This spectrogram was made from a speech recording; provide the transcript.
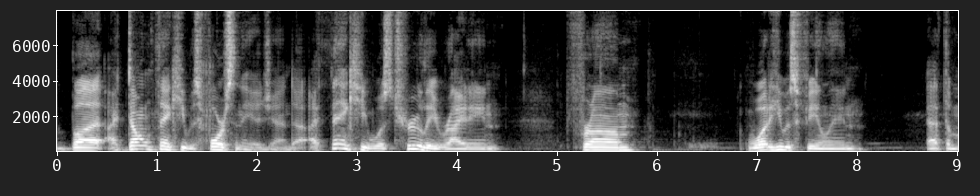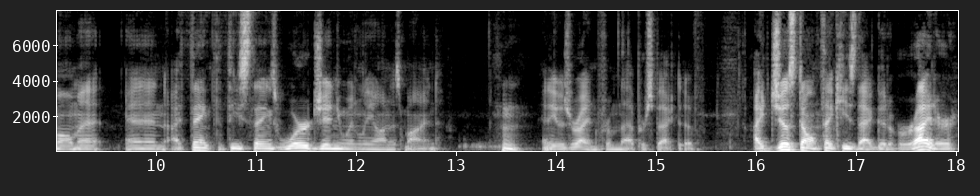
but I don't think he was forcing the agenda. I think he was truly writing from what he was feeling at the moment, and I think that these things were genuinely on his mind. Hmm. And he was writing from that perspective. I just don't think he's that good of a writer.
